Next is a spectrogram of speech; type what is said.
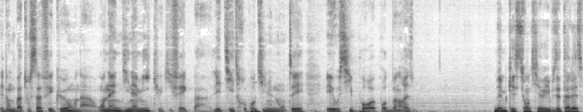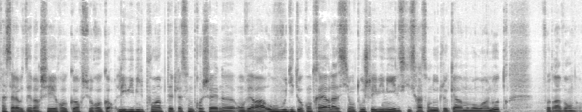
Et donc bah, tout ça fait qu'on a, on a une dynamique qui fait que bah, les titres continuent de monter et aussi pour de bonnes raisons. Même question Thierry, vous êtes à l'aise face à la hausse des marchés, record sur record. Les 8000 points, peut-être la semaine prochaine, on verra. Ou vous vous dites au contraire, là, si on touche les 8000, ce qui sera sans doute le cas à un moment ou à un autre, faudra vendre.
